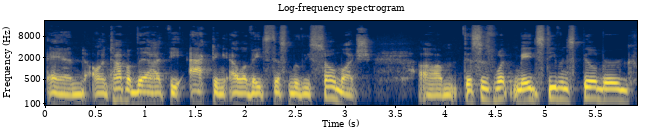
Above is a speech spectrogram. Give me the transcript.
and on top of that, the acting elevates this movie so much. Um, this is what made Steven Spielberg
